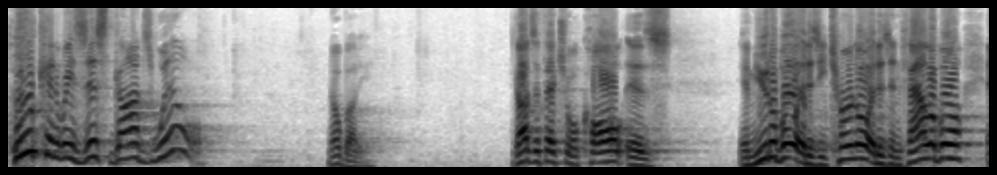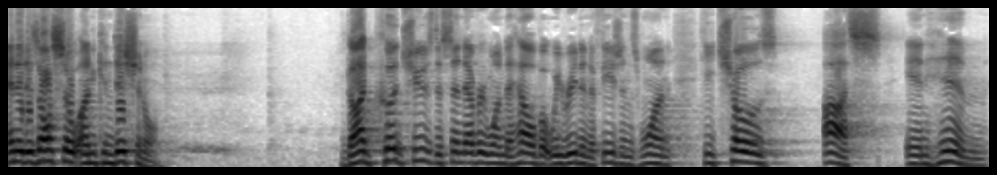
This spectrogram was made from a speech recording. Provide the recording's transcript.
"Who can resist God's will?" Nobody. God's effectual call is immutable, it is eternal, it is infallible, and it is also unconditional. God could choose to send everyone to hell, but we read in Ephesians 1 He chose us in Him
